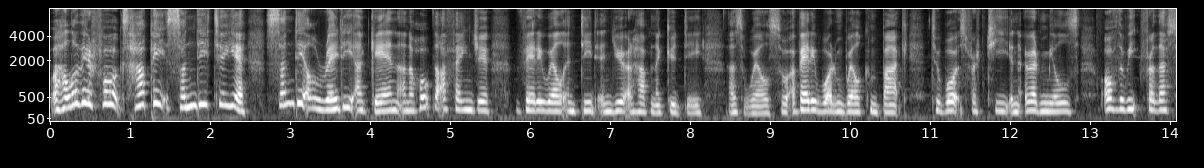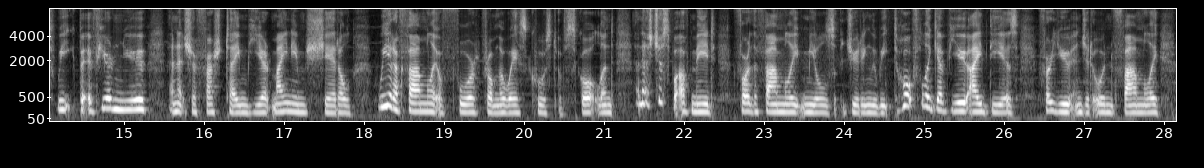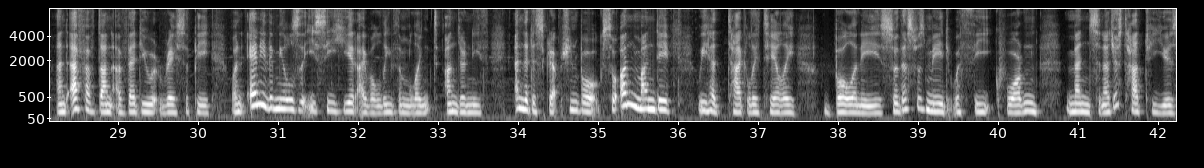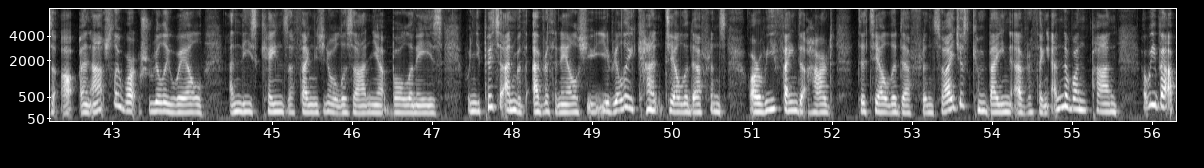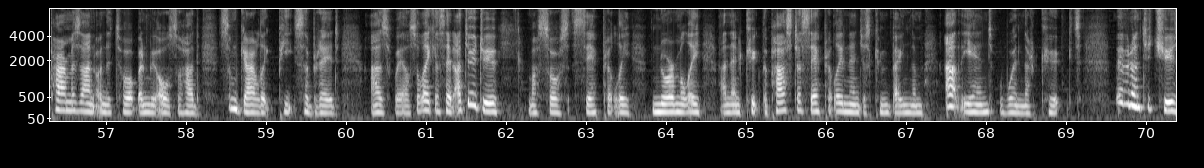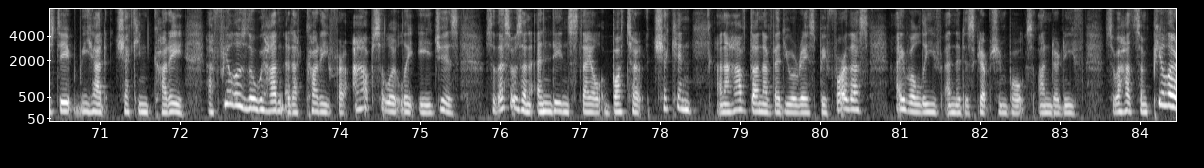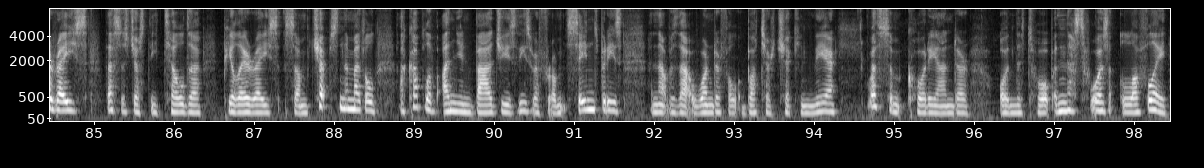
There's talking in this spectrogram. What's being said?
Well, hello there, folks. Happy Sunday to you. Sunday already again, and I hope that I find you very well indeed, and you are having a good day as well. So, a very warm welcome back to What's for Tea and our meals of the week for this week. But if you're new and it's your first time here, my name's Cheryl. We are a family of four from the west coast of Scotland, and it's just what I've made for the family meals during the week to hopefully give you ideas for you and your own family. And if I've done a video recipe, recipe on any of the meals that you see here. I will leave them linked underneath in the description box. So on Monday, we had tagliatelle bolognese. So this was made with the Quorn mince and I just had to use it up and it actually works really well in these kinds of things, you know, lasagna, bolognese. When you put it in with everything else, you, you really can't tell the difference or we find it hard to tell the difference. So I just combine everything in the one pan, a wee bit of parmesan on the top and we also had some garlic pizza bread side as well. So like I said, I do do my sauce separately normally and then cook the pasta separately and then just combine them at the end when they're cooked. Moving on to Tuesday, we had chicken curry. I feel as though we hadn't had a curry for absolutely ages. So this was an Indian style butter chicken and I have done a video recipe for this. I will leave in the description box underneath. So I had some pilau rice. This is just the Tilda pilau rice, some chips in the middle, a couple of onion bhajis. These were from Sainsbury's and that was that wonderful butter chicken there with some coriander on the top and this was lovely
